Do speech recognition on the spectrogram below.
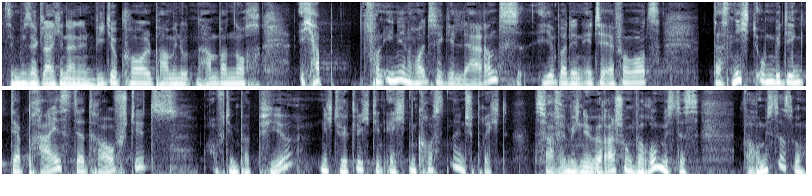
Sie müssen ja gleich in einen Videocall, ein paar Minuten haben wir noch. Ich habe von Ihnen heute gelernt, hier bei den ETF Awards, dass nicht unbedingt der Preis, der draufsteht, auf dem Papier nicht wirklich den echten Kosten entspricht. Das war für mich eine Überraschung. Warum ist das, warum ist das so?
